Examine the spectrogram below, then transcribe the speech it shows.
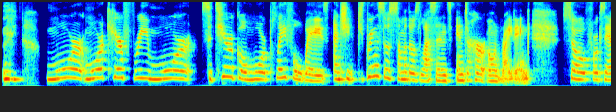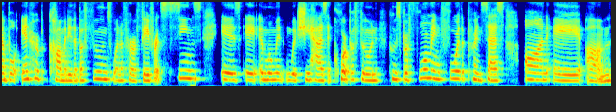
more more carefree more satirical more playful ways. And she brings those some of those lessons into her own writing. So for example in her comedy the buffoons one of her favorite scenes is a, a moment in which she has a court buffoon who's performing for the princess on a um,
